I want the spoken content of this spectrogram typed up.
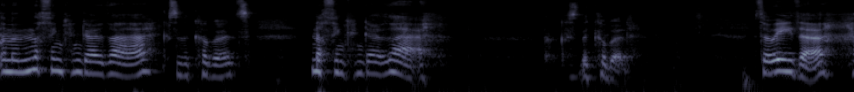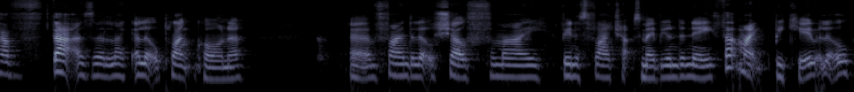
and then nothing can go there because of the cupboards. Nothing can go there because of the cupboard. So either have that as a like a little plant corner, um, find a little shelf for my Venus flytraps maybe underneath. That might be cute. A little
